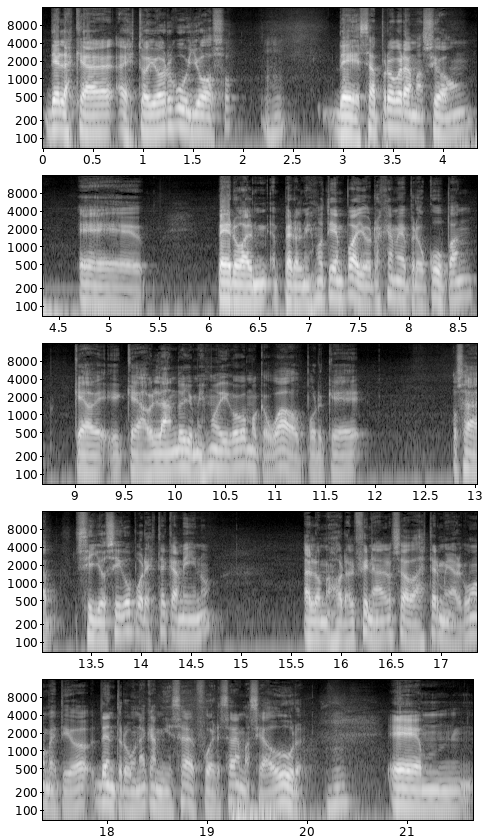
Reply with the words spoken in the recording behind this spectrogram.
de las que estoy orgulloso de esa programación, eh, pero, al, pero al mismo tiempo hay otras que me preocupan, que, que hablando yo mismo digo como que, wow, porque, o sea, si yo sigo por este camino, a lo mejor al final, o sea, vas a terminar como metido dentro de una camisa de fuerza demasiado dura. Eh,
